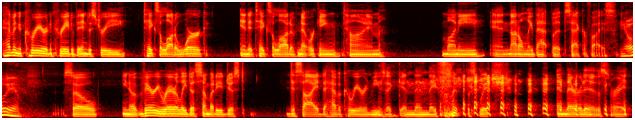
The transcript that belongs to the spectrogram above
having a career in a creative industry takes a lot of work and it takes a lot of networking time, money, and not only that, but sacrifice. oh yeah. So, you know, very rarely does somebody just decide to have a career in music and then they flip the switch and there it is, right?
